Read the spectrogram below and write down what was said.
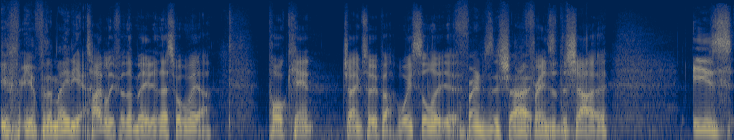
You're for the media, Totally for the media. That's what we are. Paul Kent, James Hooper, we salute you friends of the show. friends of the show, is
